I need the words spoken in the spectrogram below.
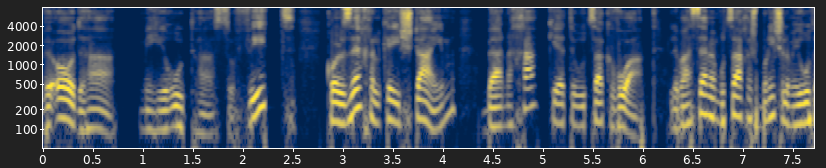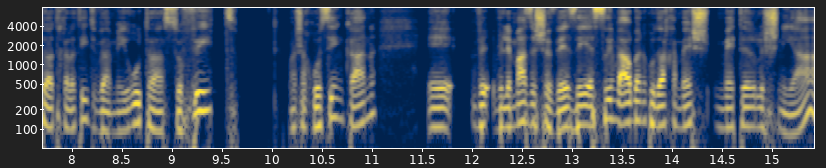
ועוד המהירות הסופית. כל זה חלקי 2, בהנחה כי התאוצה קבועה. למעשה הממוצע החשבוני של המהירות ההתחלתית והמהירות הסופית מה שאנחנו עושים כאן, אה, ולמה זה שווה? זה יהיה 24.5 מטר לשנייה,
